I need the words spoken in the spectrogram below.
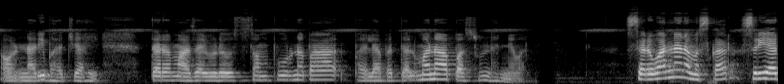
आवडणारी भाजी आहे. तर माझा व्हिडिओ संपूर्ण पहा. पाहिल्याबद्दल मनापासून धन्यवाद. सर्वांना नमस्कार. श्री अर्ज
